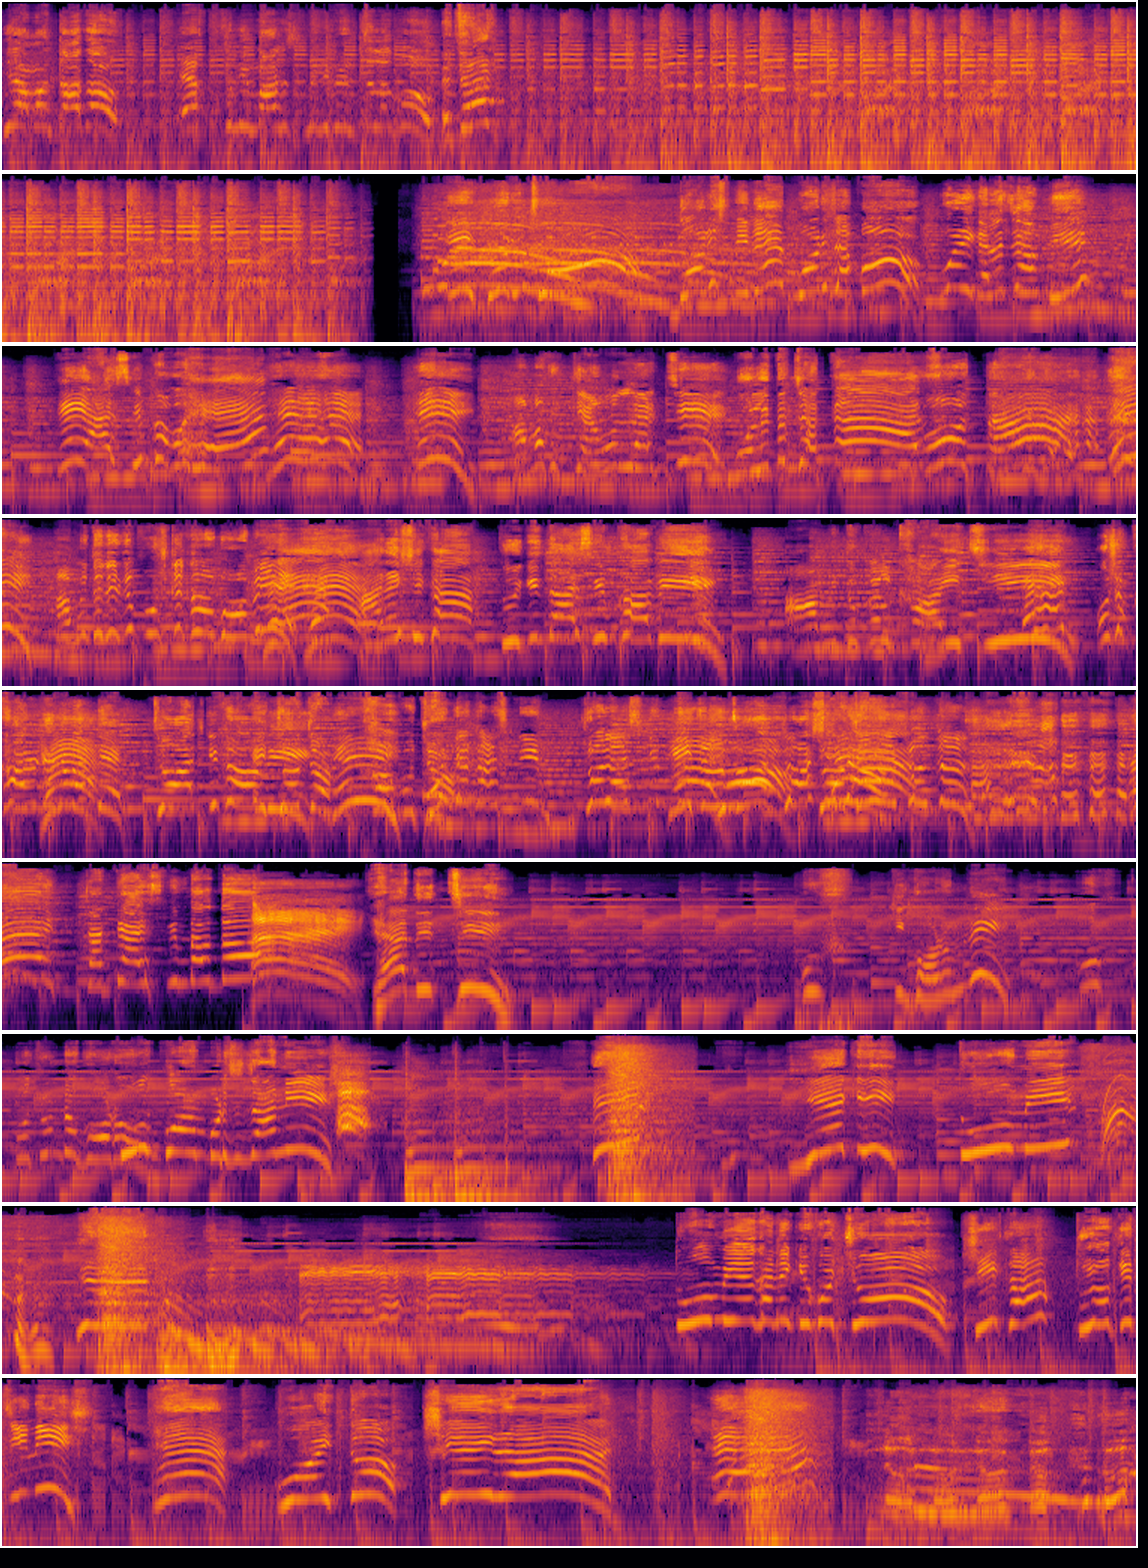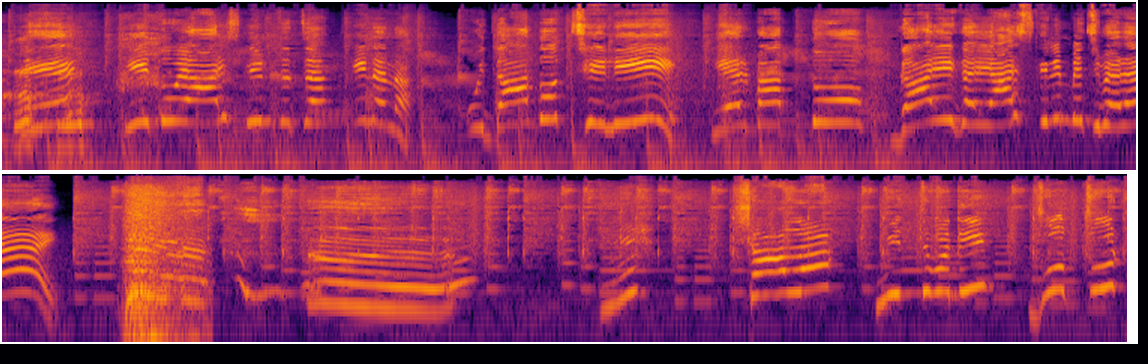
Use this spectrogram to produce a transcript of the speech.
এ আমার দাদাও এক্ষুনি মানুষ মেরে ফেলতে লাগো হ্যাঁ হ্যাঁ হ্যাঁ। এই আমাকে কেমন লাগছে? বলে তো ঝাকাস ও তাই? এই আমি তোদেরকে ফুচকা খাওয়াবো হবে? আরে শিখা তুই কিন্তু আইসক্রিম খাবি। আমি তো কাল খাইছি। ওসব খাওয়ার না বাদে আজকে খাওয়াবি চ চ খাব চ আইসক্রিম চল আইসক্রিম এই চল চল চল চল এই চারটে আইসক্রিম দাও তো। হ্যাঁ দিচ্ছি। উফ কি গরম রে। প্রচণ্ড গরম। খুব গরম পড়েছে জানিস? ইয়ে কি? তুমি? তুমি এখানে কি করছ? শিখা তুই ওকে চিনিস? হ্যাঁ ওই তো সেই রাত No, no, no, no. কি তুই আইসক্রিম চাচা না না। ওই দাদুর ছেলি। এর বাপ তো গায়ে গায়ে আইসক্রিম বেচে বেড়ায়। শালা, মিথ্যেবাদী জুট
